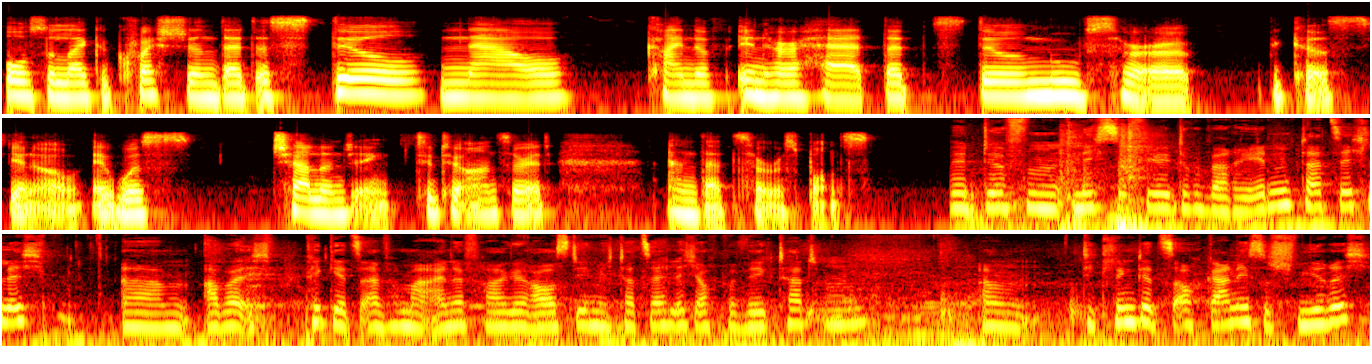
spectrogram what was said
also like a question that is still now kind of in her head that still moves her because you know it was challenging to, to answer it and that's her response Wir dürfen nicht so viel drüber reden tatsächlich, ähm, aber ich pick jetzt einfach mal eine Frage raus, die mich tatsächlich auch bewegt hat. Ähm, die klingt jetzt auch gar nicht so schwierig,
